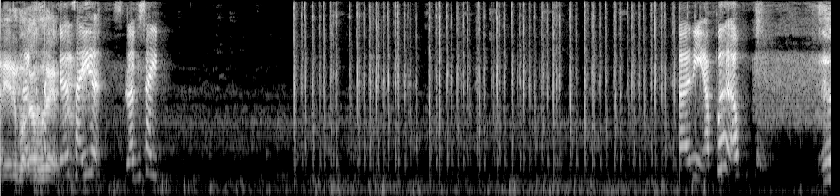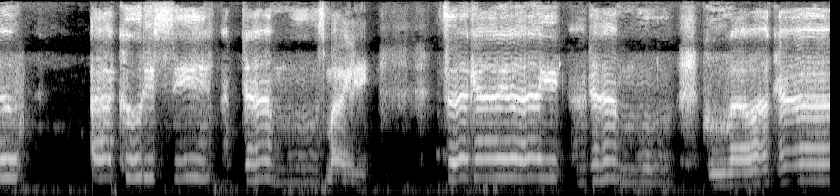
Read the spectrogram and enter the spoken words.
Adik ada buat Lagu cover kan? saya, saya, lagu saya. Uh, ni apa? apa? Aku di sini padamu Sembarang lirik. Sekali lagi padamu Ku bawakan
